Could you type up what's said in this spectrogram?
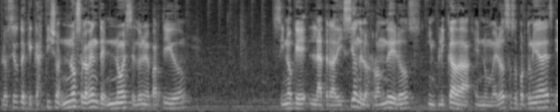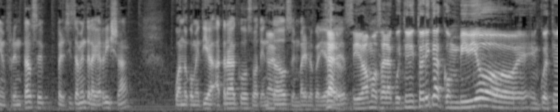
lo cierto es que Castillo no solamente no es el dueño del partido, sino que la tradición de los ronderos implicaba en numerosas oportunidades enfrentarse precisamente a la guerrilla cuando cometía atracos o atentados en varias Claro, localidades. si vamos a la cuestión histórica, convivió en cuestión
